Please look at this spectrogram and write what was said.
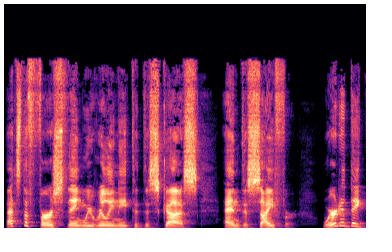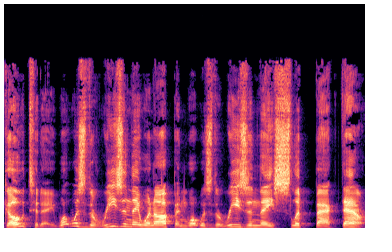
That's the first thing we really need to discuss and decipher. Where did they go today? What was the reason they went up and what was the reason they slipped back down?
